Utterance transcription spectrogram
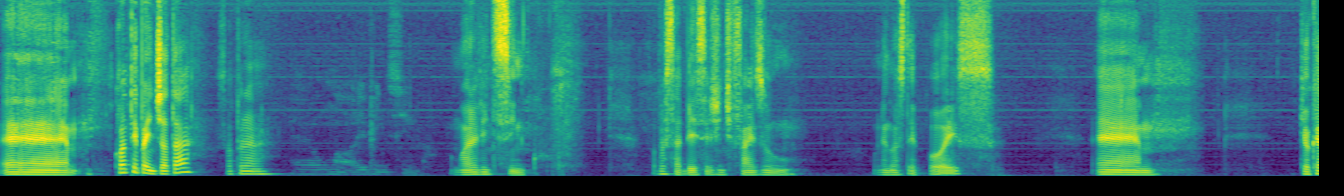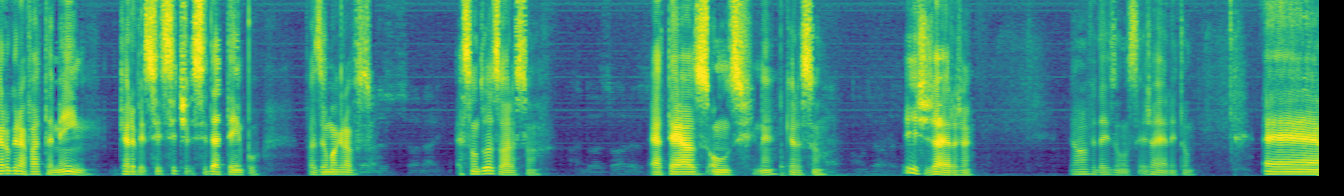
É, Quanto tempo a gente já tá? Só pra. Uma hora e vinte e cinco. Só pra saber se a gente faz o, o negócio depois. É, Que eu quero gravar também. Quero ver se, se, se der tempo. Fazer uma gravação. É, são duas horas só. É até às 11, né? Que horas são? Ixi, já era já. 9, 10, 11. Já era, então. É...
